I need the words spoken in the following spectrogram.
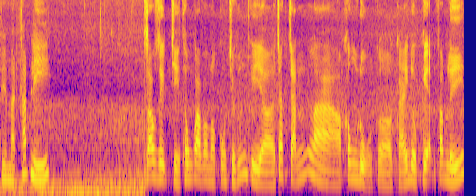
về mặt pháp lý. Giao dịch chỉ thông qua văn phòng công chứng thì ờ, chắc chắn là không đủ ờ, cái điều kiện pháp lý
